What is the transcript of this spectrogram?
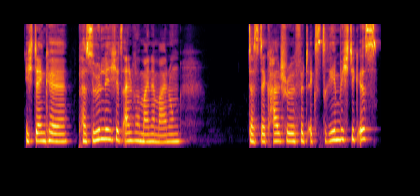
Ich denke persönlich jetzt einfach meine Meinung, dass der Cultural Fit extrem wichtig ist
